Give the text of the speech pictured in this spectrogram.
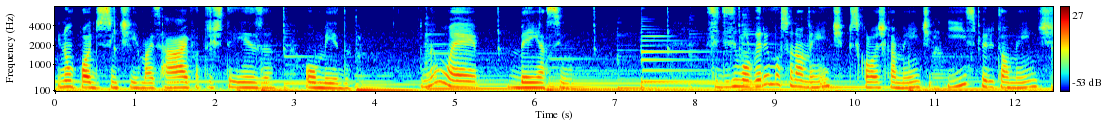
e não pode sentir mais raiva, tristeza ou medo. Não é bem assim. Se desenvolver emocionalmente, psicologicamente e espiritualmente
